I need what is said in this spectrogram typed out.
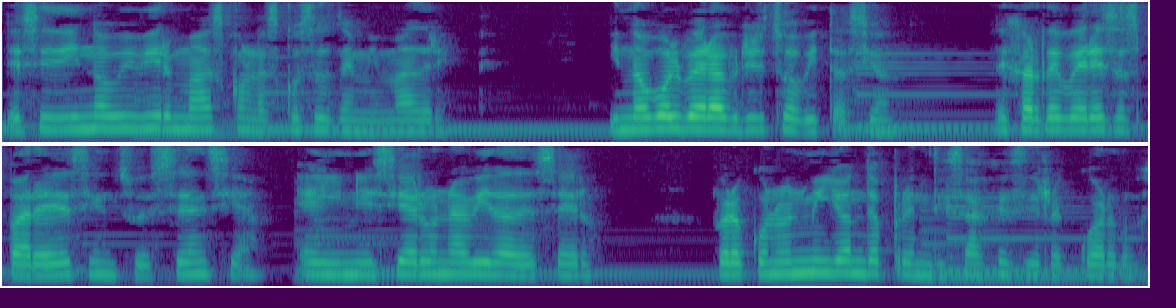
decidí no vivir más con las cosas de mi madre y no volver a abrir su habitación dejar de ver esas paredes sin su esencia e iniciar una vida de cero, pero con un millón de aprendizajes y recuerdos.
